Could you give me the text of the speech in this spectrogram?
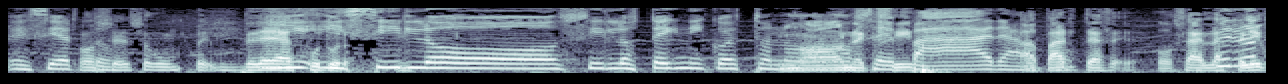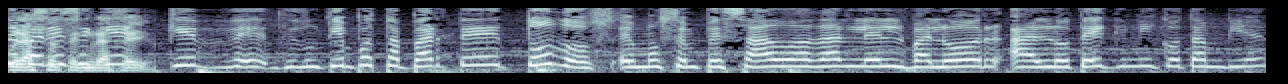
Es cierto. Entonces, eso como un de Y, y sin los, sin los técnicos esto no, no se para. Aparte, o sea, las Pero ¿no te parece que, que de, de un tiempo a esta parte todos hemos empezado a darle el valor a lo técnico también?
